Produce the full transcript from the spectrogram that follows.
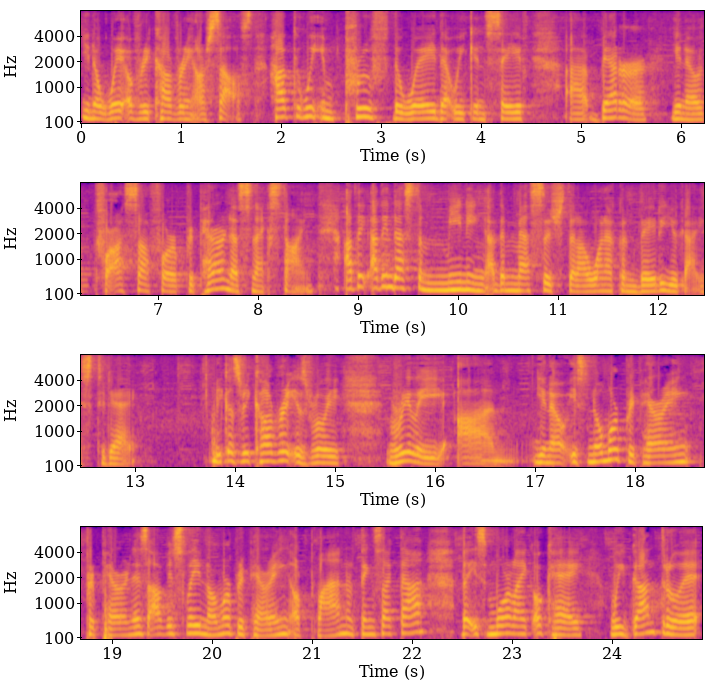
you know way of recovering ourselves? How can we improve the way that we can save uh, better you know for ourselves for preparedness next time? I think i think that's the meaning the message that i want to convey to you guys today because recovery is really really um, you know it's no more preparing preparedness obviously no more preparing or plan or things like that but it's more like okay we've gone through it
